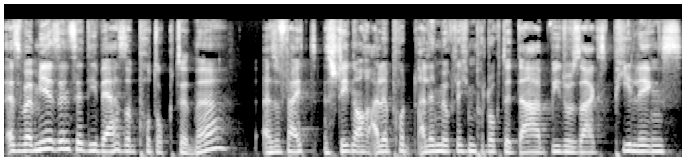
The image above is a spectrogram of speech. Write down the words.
Also bei mir sind es ja diverse Produkte, ne? Also vielleicht, es stehen auch alle, alle möglichen Produkte da, wie du sagst, Peelings,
